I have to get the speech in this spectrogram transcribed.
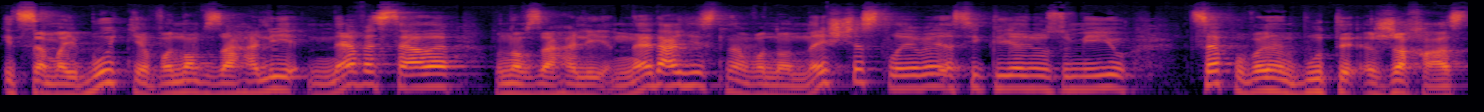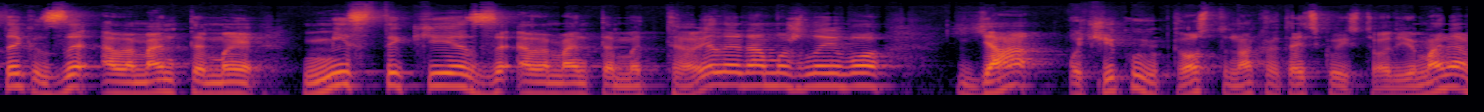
І це майбутнє, воно взагалі не веселе, воно взагалі не радісне, воно не щасливе, наскільки я розумію. Це повинен бути жахастик з елементами містики, з елементами трилера, можливо. Я очікую просто на критецьку історію. У мене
